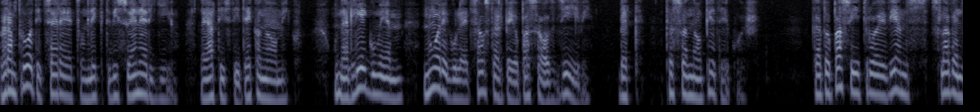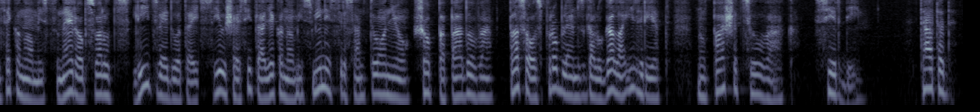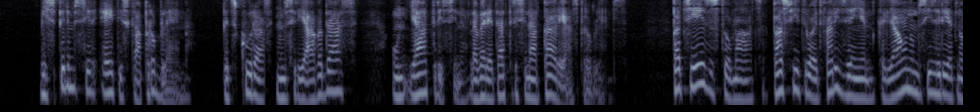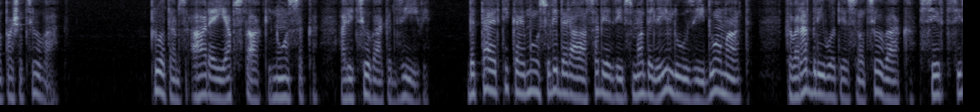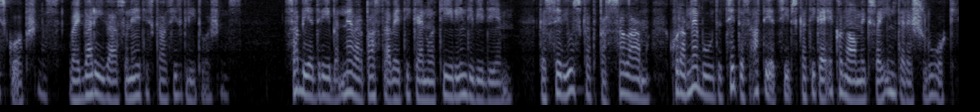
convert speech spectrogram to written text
Varam proti cerēt un likt visu enerģiju, lai attīstītu ekonomiku, un ar liegumiem noregulēt savstarpējo pasaules dzīvi, bet tas vēl nav pietiekoši kā to pasvītroja viens slavens ekonomists un Eiropas valūtas līdzveidotais, bijušais itāļu ekonomikas ministrs Antonio Šopa Padovā, pasaules problēmas galu galā izriet no paša cilvēka sirdīm. Tātad vispirms ir ētiskā problēma, pēc kurās mums ir jāvadās un jāatrisina, lai varētu atrisināt pārējās problēmas. Pats Jēzus to māca, pasvītrojot farizējiem, ka ļaunums izriet no paša cilvēka. Protams, ārēji apstākļi nosaka arī cilvēka dzīvi, bet tā ir tikai mūsu liberālā sabiedrības modeļa ilūzija domāt, ka var atbrīvoties no cilvēka sirds izkopšanas vai garīgās un ētiskās izglītošanas. Sabiedrība nevar pastāvēt tikai no tīri individiem, kas sevi uzskata par salām, kuram nebūtu citas attiecības kā tikai ekonomikas vai interešu loki.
